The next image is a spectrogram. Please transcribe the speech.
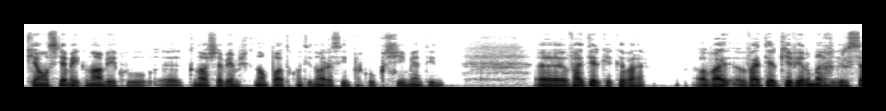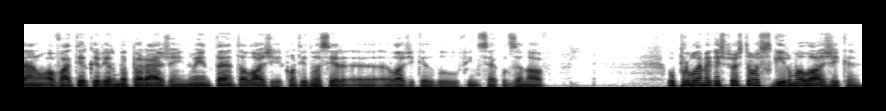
que é um sistema económico uh, que nós sabemos que não pode continuar assim porque o crescimento uh, vai ter que acabar ou vai, vai ter que haver uma regressão, ou vai ter que haver uma paragem. No entanto, a lógica continua a ser a, eh, a lógica do fim do século XIX. O problema é que as pessoas estão a seguir uma lógica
